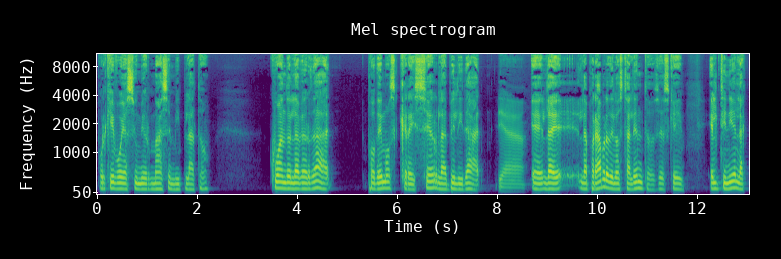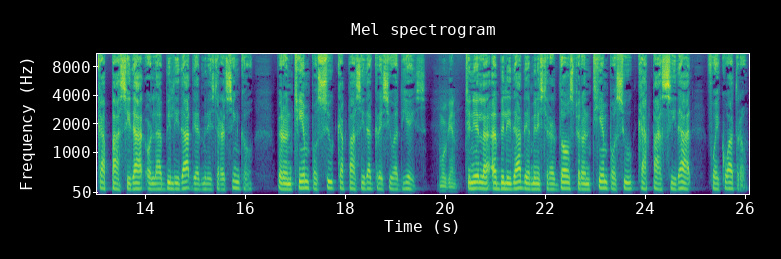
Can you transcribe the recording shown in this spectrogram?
¿por qué voy a asumir más en mi plato? Cuando la verdad podemos crecer la habilidad. Yeah. Eh, la, la parábola de los talentos es que él tenía la capacidad o la habilidad de administrar cinco, pero en tiempo su capacidad creció a diez Muy bien. tenía la habilidad de administrar dos, pero en tiempo su capacidad fue cuatro.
